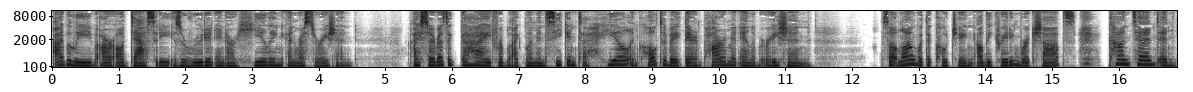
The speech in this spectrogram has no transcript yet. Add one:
I believe our audacity is rooted in our healing and restoration. I serve as a guide for Black women seeking to heal and cultivate their empowerment and liberation. So, along with the coaching, I'll be creating workshops, content, and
